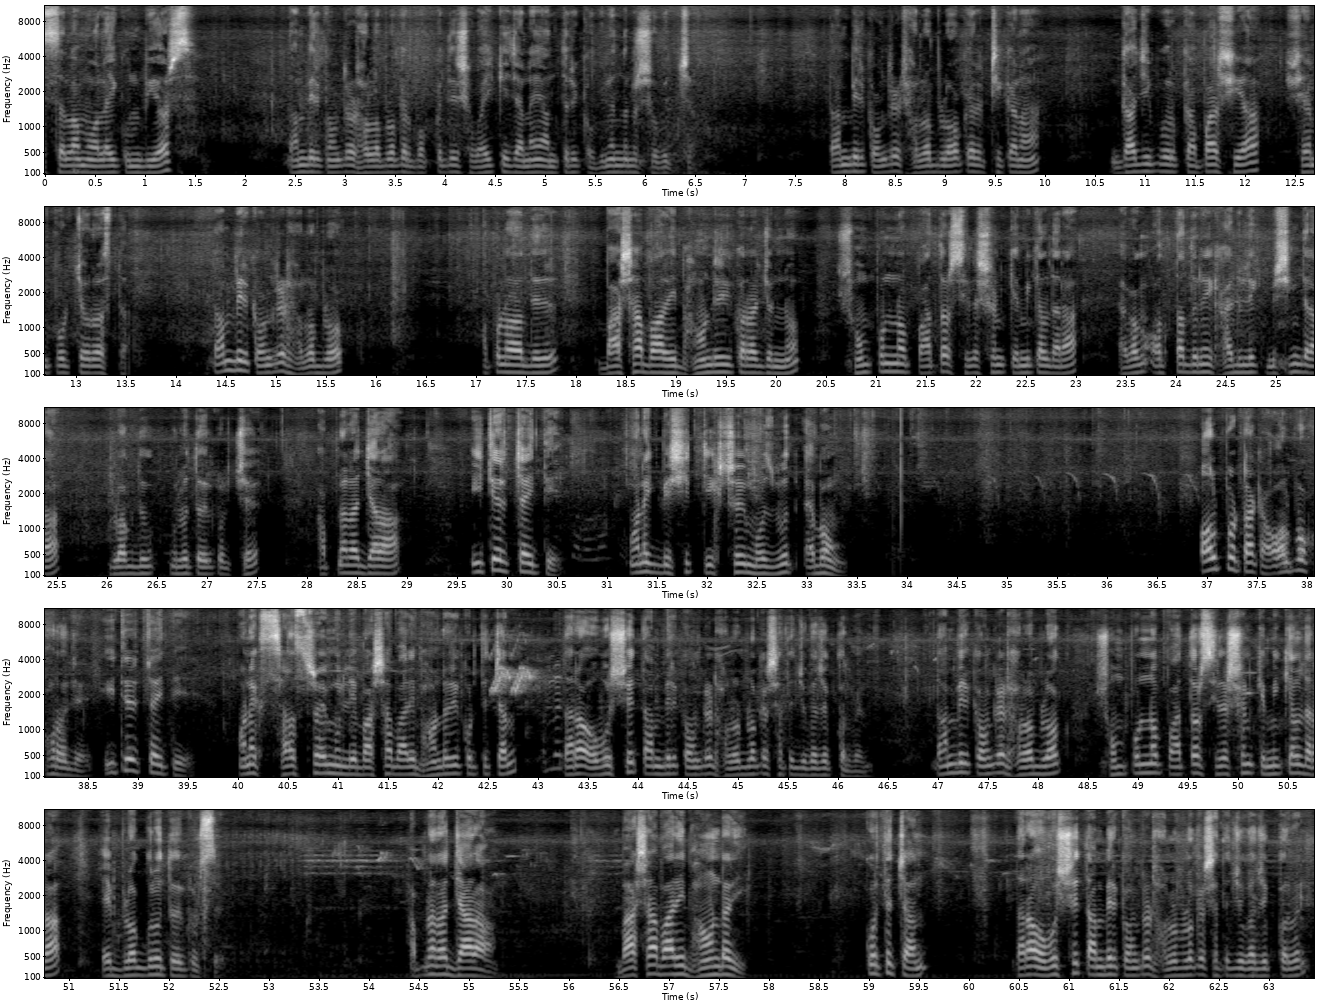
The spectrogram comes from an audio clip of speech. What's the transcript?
আসসালামু আলাইকুম বিয়ার্স তাম্বির কংক্রিট হল ব্লকের পক্ষ থেকে সবাইকে জানাই আন্তরিক অভিনন্দন শুভেচ্ছা। তাম্বির কংক্রিট হল ব্লকের ঠিকানা Gazipur Kapasia, Shyampur Chowrasta. Tambir concrete hollow block আপনাদের বাসা বাড়ি বাউন্ডারি করার জন্য সম্পূর্ণ পাথর সিলেকশন কেমিক্যাল দ্বারা এবং অত্যাধুনিক হাইড্রোলিক মেশিন দ্বারা ব্লকগুলো তৈরি করছে। আপনারা যারা ইটের চাইতে অনেক বেশি টেকসই, মজবুত এবং অল্প টাকা, অল্প খরচে ইটের চাইতে অনেক সাশ্রয় মূল্যে বাসা, বাড়ি ভাউন্ডারি করতে চান, তারা অবশ্যই তাম্বির কংক্রিট হলো ব্লকের সাথে যোগাযোগ করবেন। তাম্বির কংক্রিট হলো ব্লক সম্পূর্ণ পাথর সিলেকশন কেমিক্যাল দ্বারা এই ব্লকগুলো তৈরি করছে। আপনারা যারা বাসা, বাড়ি ভাউন্ডারি করতে চান, তারা অবশ্যই তাম্বির কংক্রিট হল ব্লকের সাথে যোগাযোগ করবেন।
